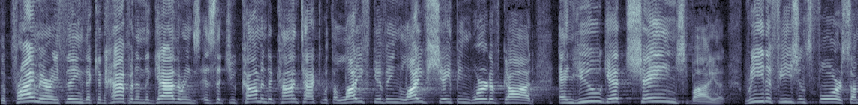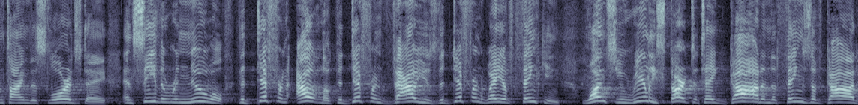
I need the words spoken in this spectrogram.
The primary thing that can happen in the gatherings is that you come into contact with the life giving, life shaping Word of God and you get changed by it. Read Ephesians 4 sometime this Lord's Day and see the renewal, the different outlook, the different values, the different way of thinking. Once you really start to take God and the things of God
